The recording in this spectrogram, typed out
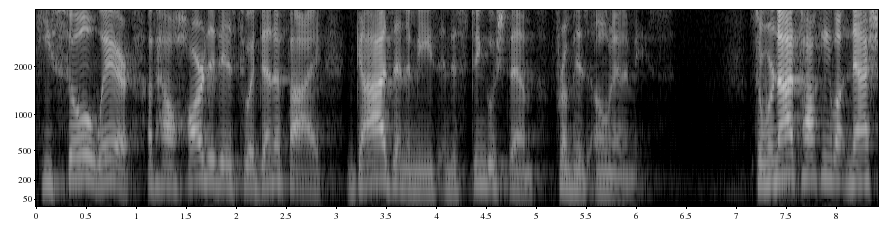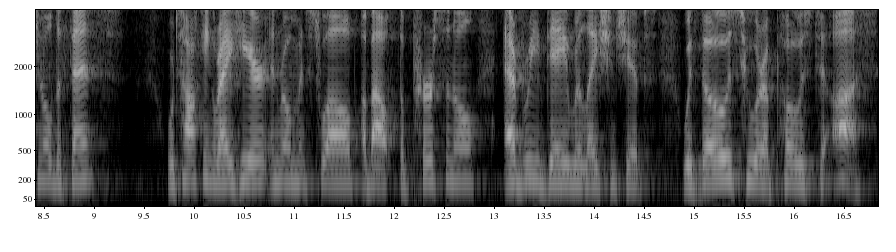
He's so aware of how hard it is to identify God's enemies and distinguish them from his own enemies. So we're not talking about national defense. We're talking right here in Romans 12 about the personal, everyday relationships with those who are opposed to us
